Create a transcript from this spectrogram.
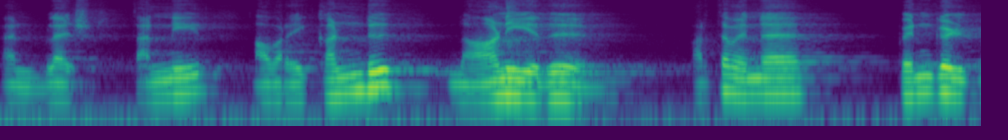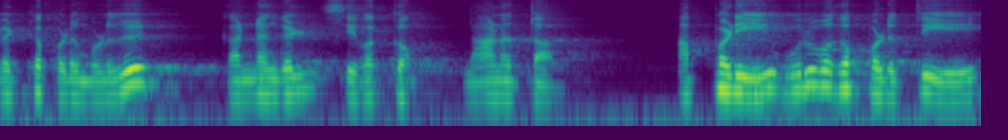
and blushed. தண்ணீர் அவரை கண்டு நாணியது. அர்த்தம் என்ன? பெண்கள் வெட்கப்படும் பொழுது கன்னங்கள் சிவக்கும் நாணத்தால். அப்படி உருவகப்படுத்தி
